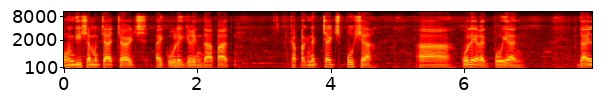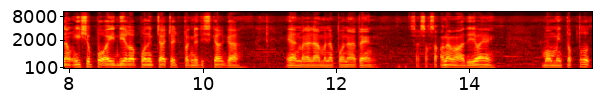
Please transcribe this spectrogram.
Kung hindi siya magcha-charge ay kulay green dapat. Kapag nag-charge po siya, ah, kulay red po yan. Dahil ang issue po ay hindi raw po nagcha-charge pag na-discarga, ayan, malalaman na po natin. Sasaksak ko na mga DIY. Moment of truth.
